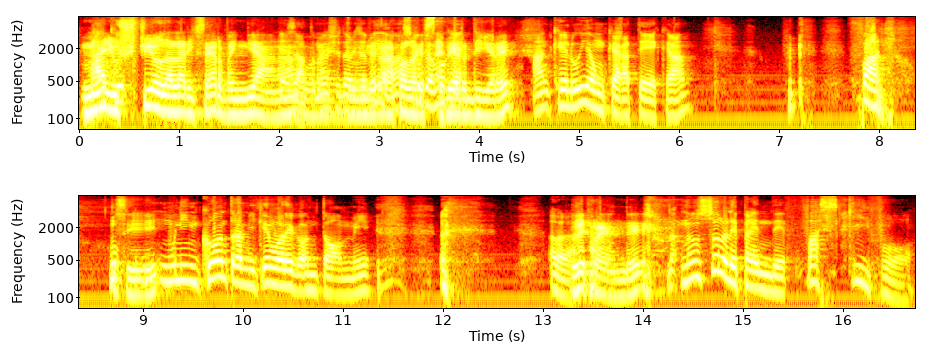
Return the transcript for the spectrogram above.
Mai Anche- uscito dalla riserva indiana. Esatto, mai uscito dalla riserva la cosa che indiana. stai Scopriamo per dire. anche lui è un karateka fanno Sì. un, incontro amichevole con Tommy allora Le prende. no, non solo le prende fa schifo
